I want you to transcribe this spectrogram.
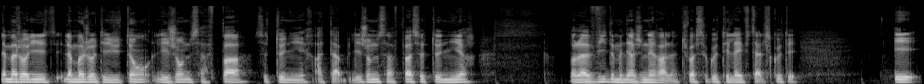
la majorité, la majorité du temps, les gens ne savent pas se tenir à table. Les gens ne savent pas se tenir dans la vie de manière générale. Tu vois, ce côté lifestyle, ce côté. Et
